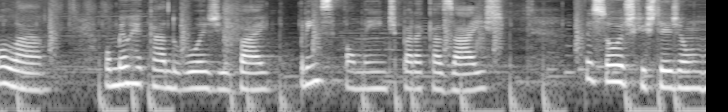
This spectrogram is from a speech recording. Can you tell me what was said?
Olá, o meu recado hoje vai principalmente para casais, pessoas que estejam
